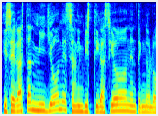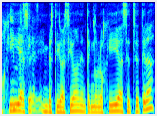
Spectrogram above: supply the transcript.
y se gastan millones en investigación, en tecnologías, eh, investigación, en tecnologías, etcétera.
